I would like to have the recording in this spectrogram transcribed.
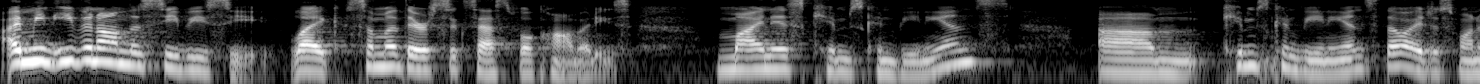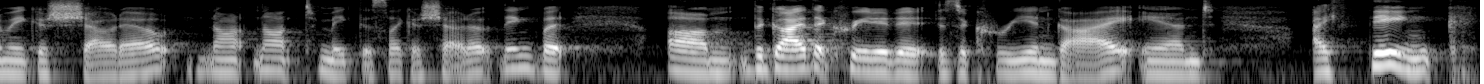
I mean, even on the CBC, like some of their successful comedies, minus Kim's Convenience. Um, Kim's Convenience, though, I just want to make a shout out, not not to make this like a shout out thing, but um, the guy that created it is a Korean guy, and I think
